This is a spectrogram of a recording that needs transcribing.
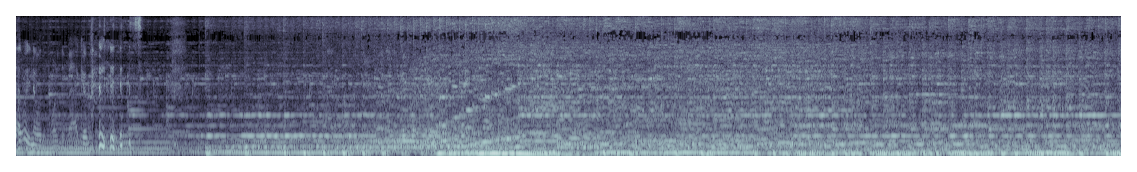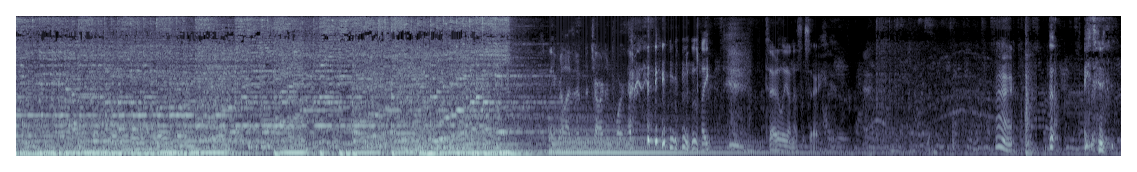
I don't even know what the point of the backup is. And mm. everything. like, totally unnecessary. Alright. Ethan.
